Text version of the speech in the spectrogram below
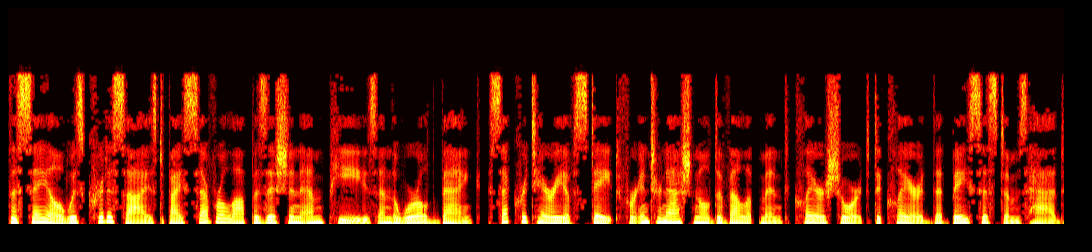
The sale was criticized by several opposition MPs and the World Bank. Secretary of State for International Development Clare Short declared that BAE Systems had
